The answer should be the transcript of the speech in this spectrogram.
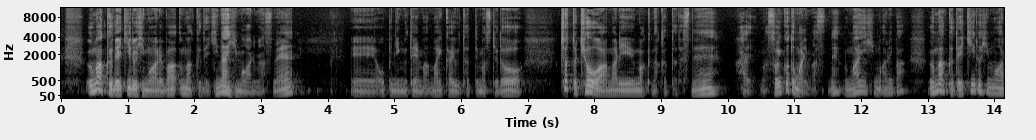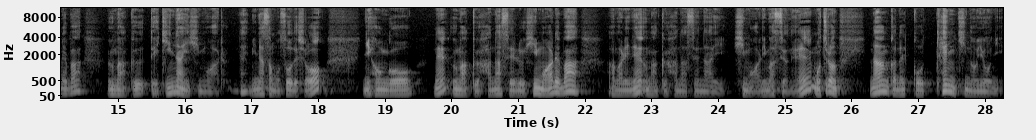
うまくできる日もあればうまくできない日もありますね。えー、オープニングテーマ毎回歌ってますけどちょっと今日はあまりうまくなかったですね。はいまあ、そういうこともありますね。うまい日もあればうまくできる日もあればうまくできない日もある。ね、皆さんもそうでしょ？う日本語をねうまく話せる日もあればあまりねうまく話せない日もありますよね。もちろんなんかねこう天気のように、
